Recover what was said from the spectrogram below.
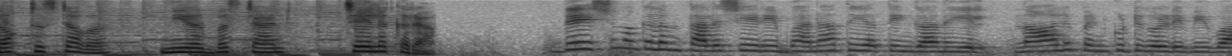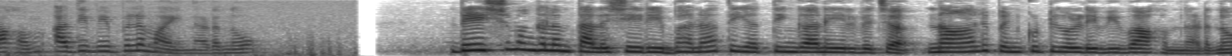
doctor tower near bus stand Chelakkara. Desamangalam Thalassery ഭനാതിയ തിങ്കാനയിൽ നാല് പെൺകുട്ടികളുടെ വിവാഹം അതിവിപുലമായി നടന്നു. ദേശമംഗലം തലശ്ശേരി ഭനാത്ത് യത്തിങ്കാനയിൽ വെച്ച് നാല് പെൺകുട്ടികളുടെ വിവാഹം നടന്നു.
